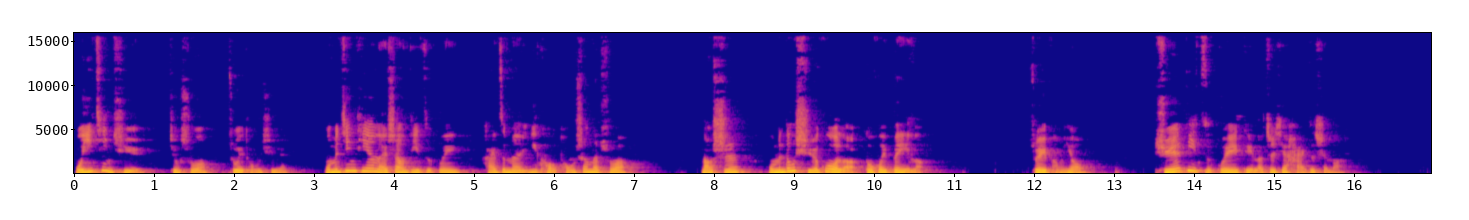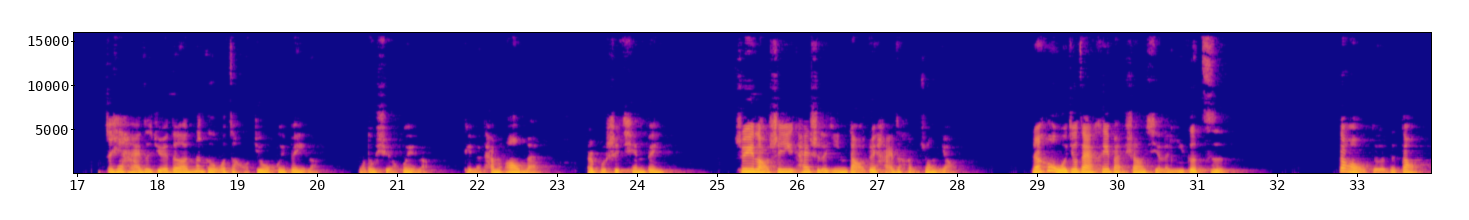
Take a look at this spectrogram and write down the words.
我一进去。就说：“诸位同学，我们今天来上《弟子规》。”孩子们异口同声地说：“老师，我们都学过了，都会背了。”诸位朋友，学《弟子规》给了这些孩子什么？这些孩子觉得那个我早就会背了，我都学会了，给了他们傲慢，而不是谦卑。所以，老师一开始的引导对孩子很重要。然后我就在黑板上写了一个字“道德”的“道”。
